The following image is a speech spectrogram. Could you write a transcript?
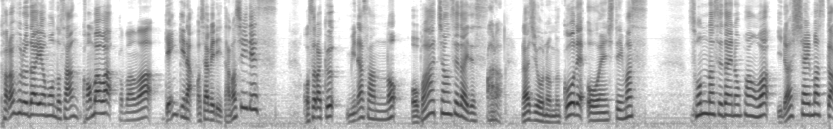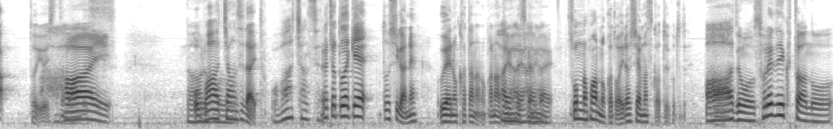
カラフルダイヤモンドさんこんばんは。こんばんは。元気なおしゃべり楽しいです。おそらく皆さんのおばあちゃん世代です。あら。ラジオの向こうで応援していますそんな世代のファンはいらっしゃいますか？という質問はい。ですおばあちゃん世代と。おばあちゃん世代。ちょっとだけ年がね上の方なのかなと思うんですけども、そんなファンの方はいらっしゃいますか？ということで。ああでもそれでいくとあの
